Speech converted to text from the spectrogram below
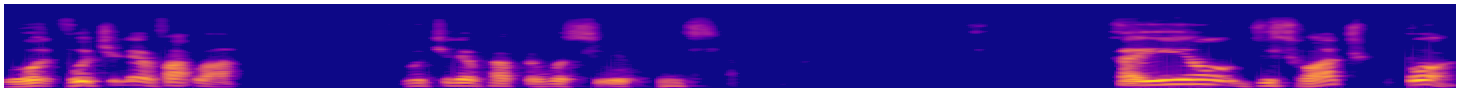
Vou, vou te levar lá. Vou te levar para você Aí eu disse, ótimo, pô,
